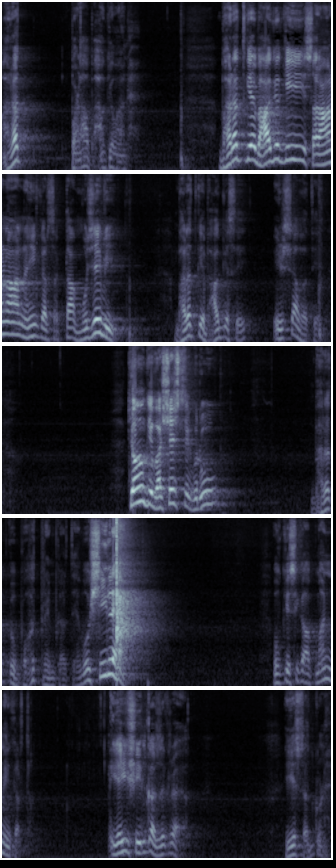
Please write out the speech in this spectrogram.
भरत बड़ा भाग्यवान है। भरत के भाग्य की सराहना नहीं कर सकता, मुझे भी। भरत के भाग्य से ईर्ष्या होती है। क्योंकि वशिष्ठ गुरु भरत को बहुत प्रेम करते हैं, वो शील है। वो किसी का अपमान नहीं करता। यही शील का ज़िक्र है। ये सदगुण है।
